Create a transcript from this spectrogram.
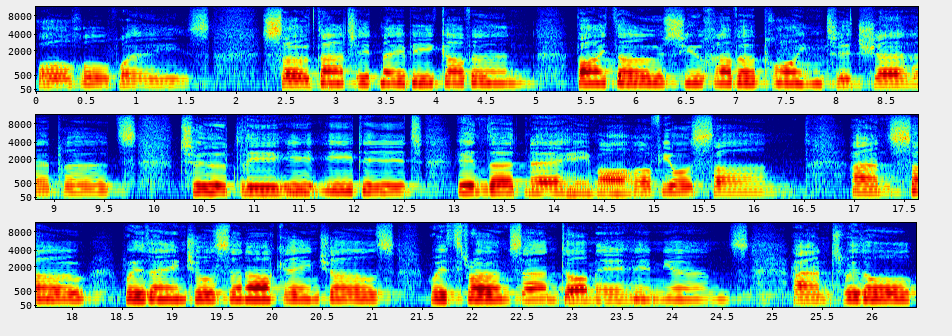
always, so that it may be governed by those you have appointed shepherds to lead it in the name of your Son. And so, with angels and archangels, with thrones and dominions, and with all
